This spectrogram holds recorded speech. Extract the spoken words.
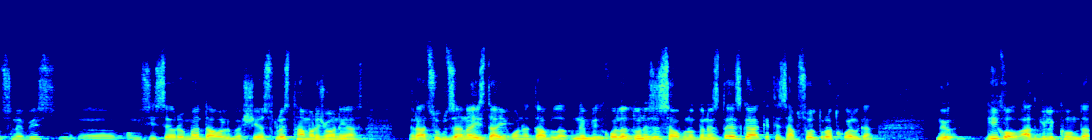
ოცნების კომისიის წევრებმა დავალება შეასრულეს თამარჟვანიას რაც უბძანა ის დაიყვანა დაბლა ყველა დონეზე საუბნო დონეზე და ეს გააკეთეს აბსოლუტურად ყველგან. ნუ იყო ადგილი ქონდა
